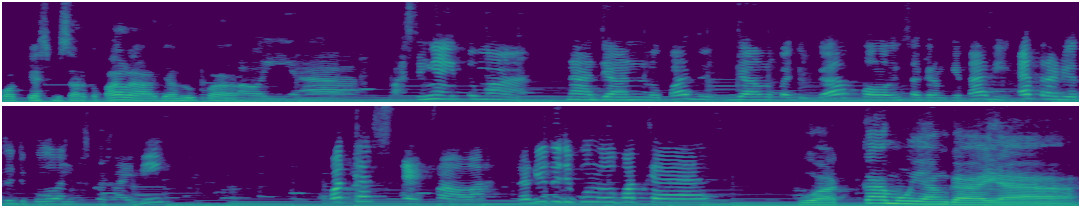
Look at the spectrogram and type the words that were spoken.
podcast besar kepala, jangan lupa. oh iya pastinya itu mah nah jangan lupa jangan lupa juga follow Instagram kita di @radio70 underscore ID podcast eh salah Radio 70 podcast Buat kamu yang gaya.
